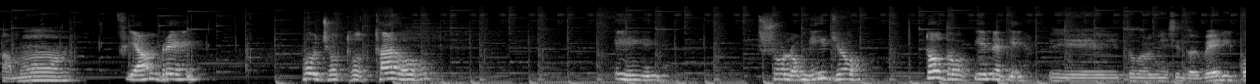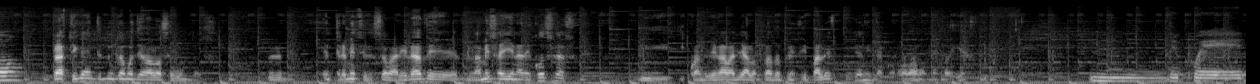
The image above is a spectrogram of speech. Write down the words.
jamón, fiambre, pollo tostado, y solomillo, todo viene bien. Eh, todo lo que viene siendo ibérico. Prácticamente nunca hemos llegado a los segundos. Entre meses, esa variedad de la mesa llena de cosas y, y cuando llegaban ya los platos principales, pues ya ni te acordábamos, no podías. Mm, después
